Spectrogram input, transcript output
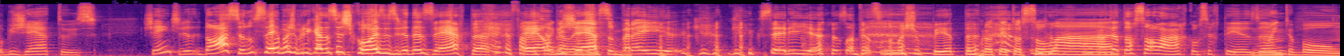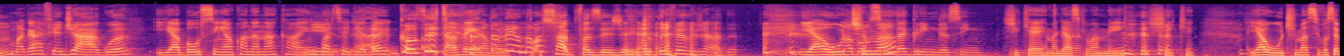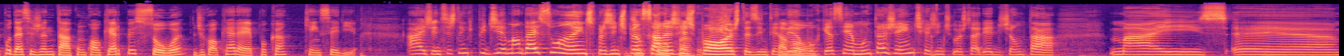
objetos. Gente, nossa, eu não sei mais brincar dessas coisas, ilha deserta. Eu falei é, ia objeto, se- peraí. O que, que, seria? Eu só penso numa chupeta. Um protetor Um solar. protetor solar, com certeza. Muito bom. Uma garrafinha de água. E a bolsinha com a Nanaka em E- parceria da. Com certeza. Tá vendo, Tá amor? vendo? Ela sabe fazer, gente. Eu tô enferrujada. E a Uma bolsinha última. da gringa, assim. Chiquérrima, aliás, É. que eu amei. Chique. E a última, se você pudesse jantar com qualquer pessoa de qualquer época, quem seria? Ai, gente, vocês têm que pedir, mandar isso antes pra gente pensar nas Desculpa. respostas, entendeu? Tá. Porque, assim, é muita gente que a gente gostaria de jantar. Mas. é,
